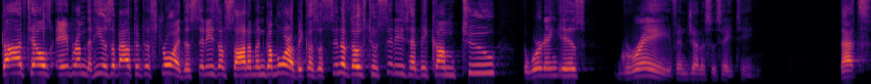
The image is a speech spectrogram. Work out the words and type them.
God tells Abram that he is about to destroy the cities of Sodom and Gomorrah because the sin of those two cities had become too, the wording is grave in Genesis 18. That's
